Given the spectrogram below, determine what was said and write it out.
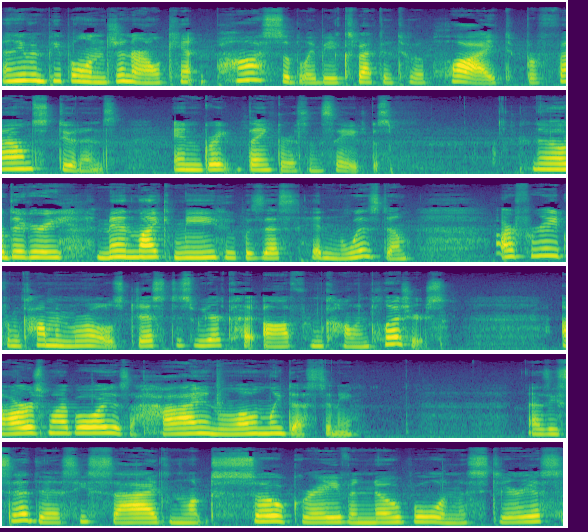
and even people in general can't possibly be expected to apply to profound students and great thinkers and sages. No, Digory, men like me who possess hidden wisdom are freed from common rules just as we are cut off from common pleasures. Ours, my boy, is a high and lonely destiny. As he said this, he sighed and looked so grave and noble and mysterious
